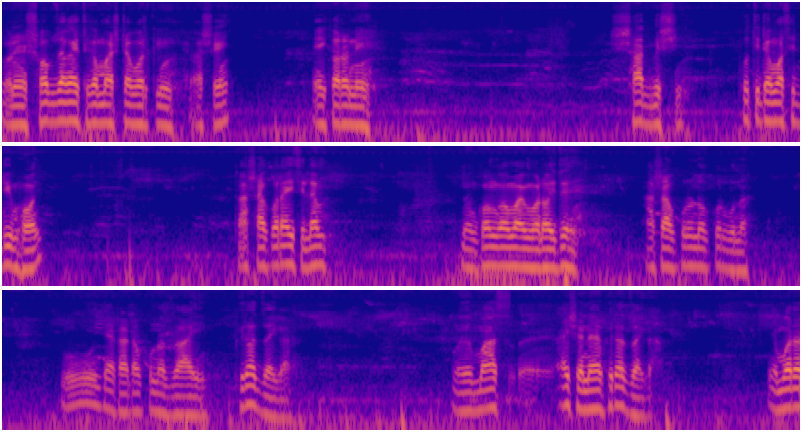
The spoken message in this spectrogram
মানে সব জায়গায় থেকে মাছটা আর কি আসে। এই কারণে স্বাদ বেশি। প্রতিটা মাছে ডিম হয়। তো আশা করাইছিলাম গঙ্গা মাই মনে হইতে আশা পূর্ণ করব না। ওই জায়গাটা পুনঃ যাই ফেরার জায়গা। ওই মাছ আইসে না, ফেরার জায়গা। এমরে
